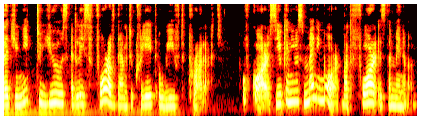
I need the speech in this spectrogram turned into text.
that you need to use at least four of them to create a weaved product. Of course, you can use many more, but four is the minimum.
